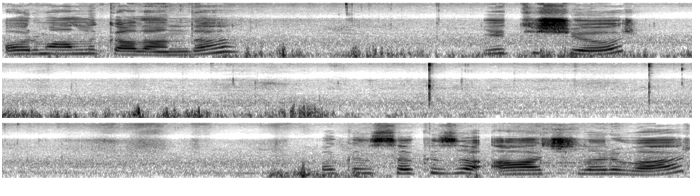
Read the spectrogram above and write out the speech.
ormanlık alanda yetişiyor. Bakın sakızı ağaçları var.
